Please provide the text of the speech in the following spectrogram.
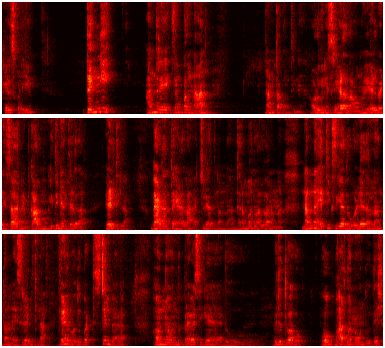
ಕೇಳಿಸ್ಕೊಳ್ಳಿ. ತಂಗಿ, ಅಂದರೆ ಎಕ್ಸಾಂಪಲ್ ನಾನು. ನಾನು ತಗೊತೀನಿ. ಆ ಹುಡುಗನ ಹೆಸರು ಹೇಳಲ್ಲ, ಅವನು ಹೇಳಬೇಡಿ, ಸರ್ ನಿಮ್ಮ ಕಾಲು ಮುಗಿತೀನಿ ಅಂತ ಹೇಳ್ದ ಹೇಳ್ತಿಲ್ಲ. ಬೇಡ ಅಂತ ಹೇಳಲ್ಲ. ಆ್ಯಕ್ಚುಲಿ ಅದು ನನ್ನ ಧರ್ಮನೂ ಅಲ್ವಾ? ನನ್ನ ನನ್ನ ಎಥಿಕ್ಸ್ಗೆ ಅದು ಒಳ್ಳೇದಲ್ಲ ಅಂತ ನನ್ನ ಹೆಸರು ಹೇಳ್ತಿಲ್ಲ. ಹೇಳ್ಬೋದು ಬಟ್ ಸ್ಟಿಲ್ ಬೇಡ. ಅವನ ಒಂದು ಪ್ರೈವಸಿಗೆ ಅದು ವಿರುದ್ಧವಾಗಿ ಹೋಗಬಾರ್ದು ಅನ್ನೋ ಒಂದು ಉದ್ದೇಶ.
